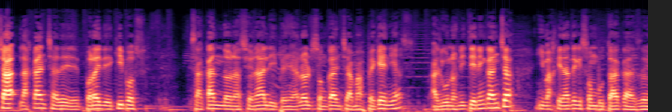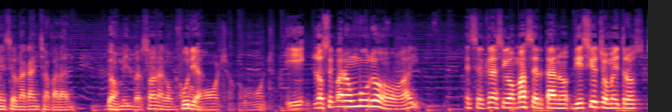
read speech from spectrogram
ya las canchas de por ahí de equipos sacando Nacional y Peñarol son canchas más pequeñas. Algunos ni tienen cancha. Imagínate que son butacas, deben ser una cancha para 2.000 personas con furia. Como mucho, como mucho. Y lo separa un muro ahí. Es el clásico más cercano, 18 metros,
